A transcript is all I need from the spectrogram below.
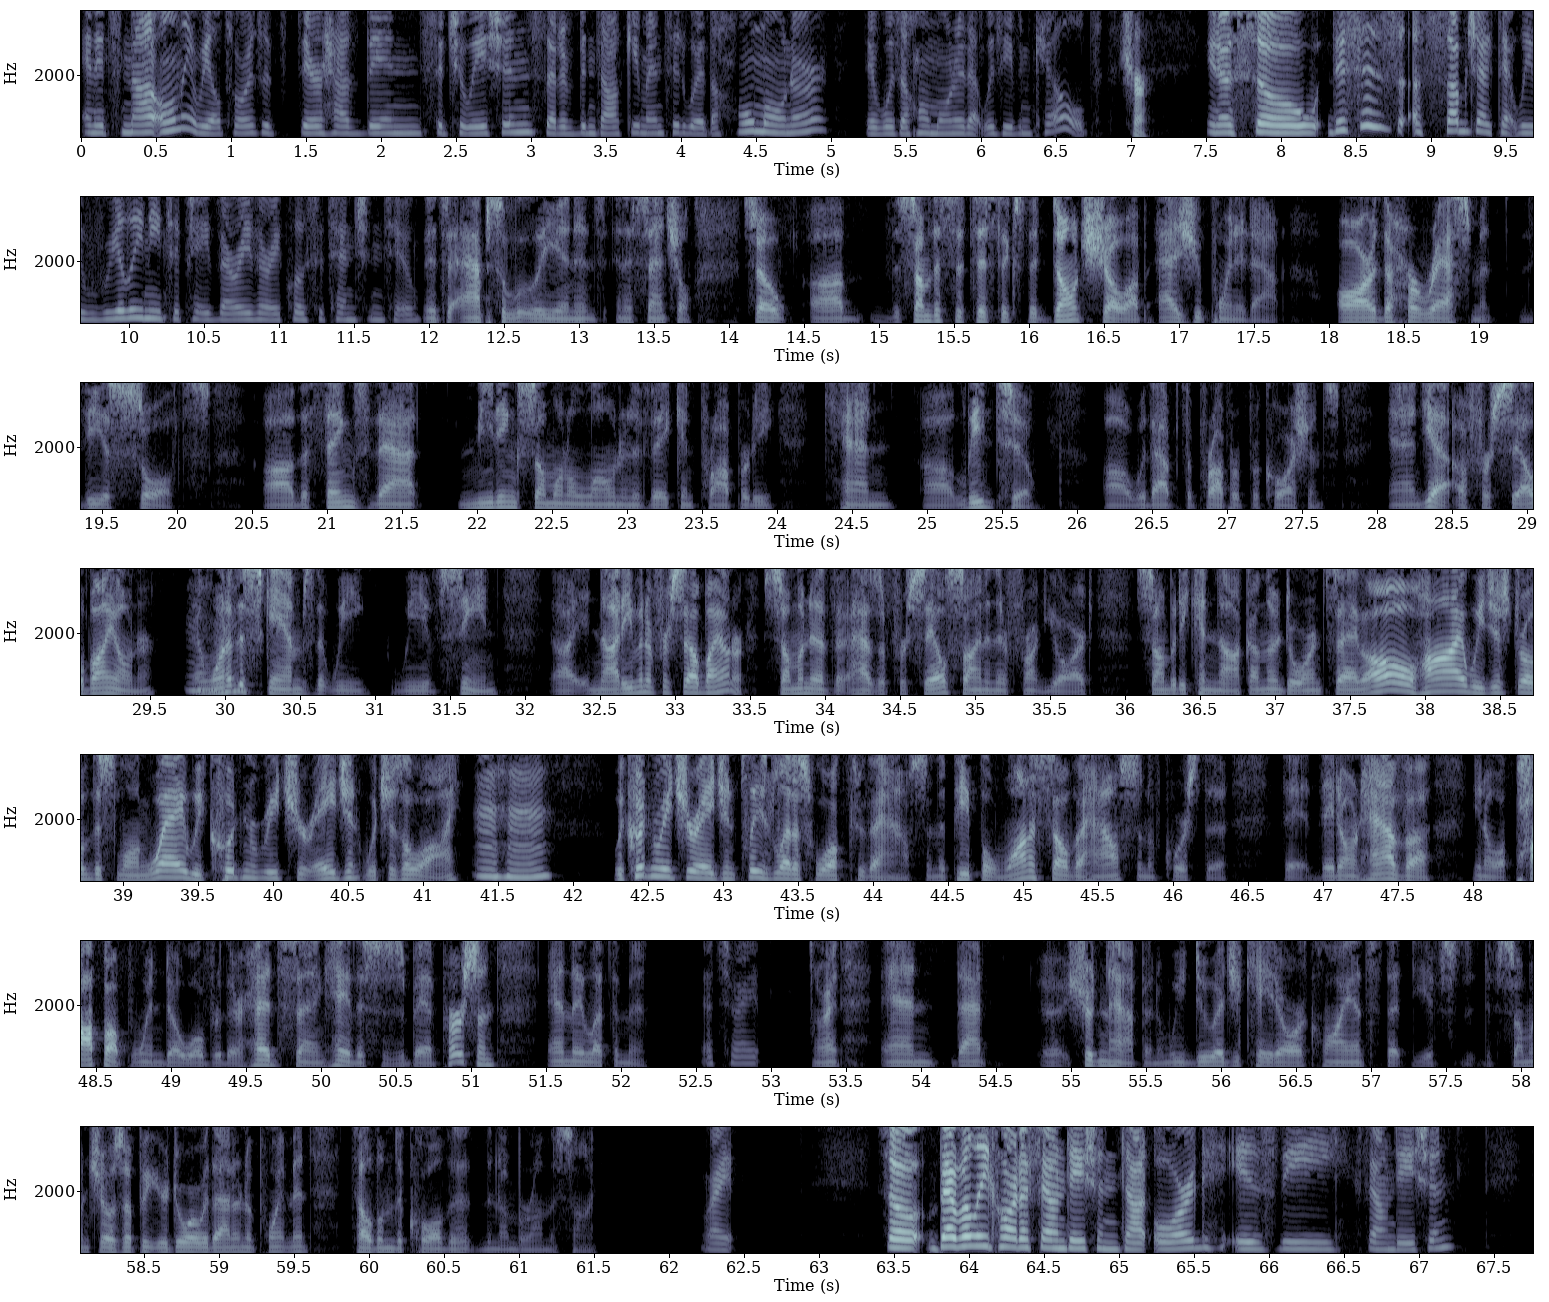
And it's not only realtors, it's, there have been situations that have been documented where the homeowner, there was a homeowner that was even killed. Sure, You know, so this is a subject that we really need to pay very, very close attention to. it's absolutely an, an essential. So uh, the, some of the statistics that don't show up, as you pointed out, are the harassment, the assaults, uh, the things that meeting someone alone in a vacant property can uh, lead to uh, without the proper precautions. And yeah, a for sale by owner. And one of the scams that we we have seen, uh, not even a for sale by owner. Someone have, has a for sale sign in their front yard. Somebody can knock on their door and say, "Oh, hi, we just drove this long way. We couldn't reach your agent," which is a lie. Mm-hmm. We couldn't reach your agent. Please let us walk through the house. And the people want to sell the house, and of course the they, they don't have a you know a pop up window over their head saying, "Hey, this is a bad person," and they let them in. That's right. All right, and that uh, shouldn't happen. We do educate our clients that if if someone shows up at your door without an appointment, tell them to call the, the number on the sign. Right. So BeverlyCarterFoundation.org is the foundation,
